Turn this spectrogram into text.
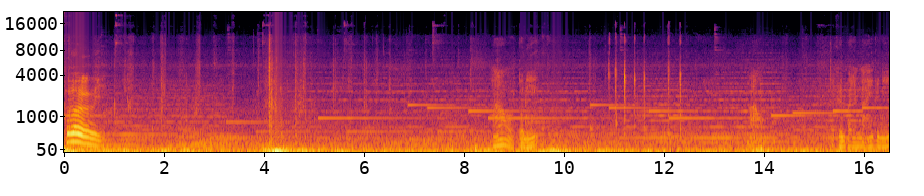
เฮ้ย ทีนี้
